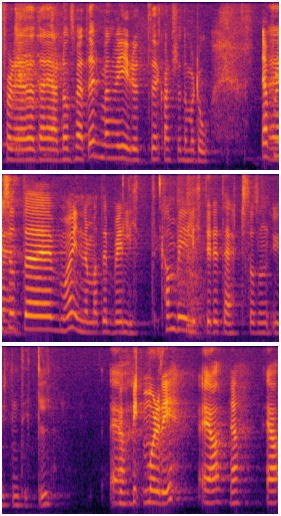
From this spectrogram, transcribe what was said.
for det, det er noen som heter, men vi gir ut eh, kanskje nummer to. Ja, pluss at jeg må innrømme at det blir litt, kan bli litt irritert sånn, uten tittel. Ja. Måleri. Ja. Ja. Ja.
